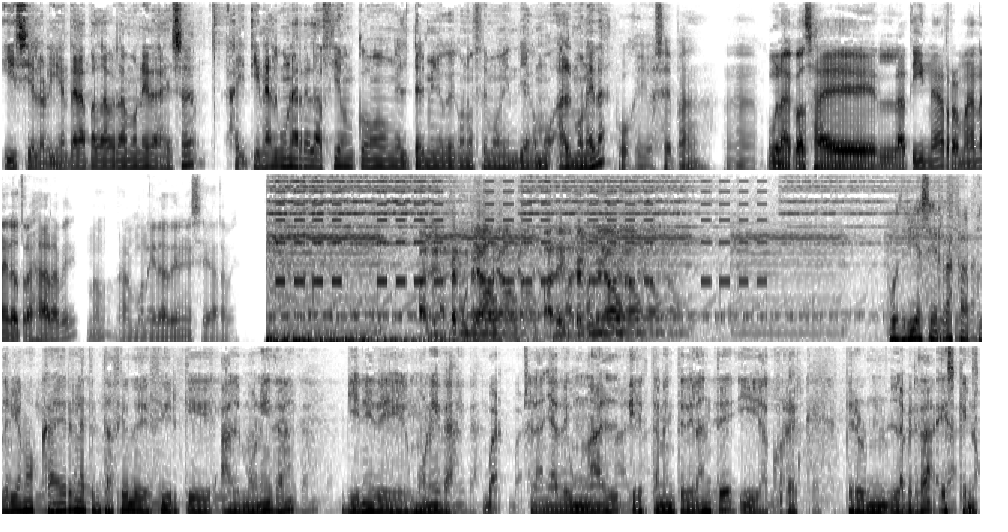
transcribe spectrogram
¿y si el origen de la palabra moneda es esa? ¿hay- ¿Tiene alguna relación con el término que conocemos hoy en día como almoneda? Pues que yo sepa. eh, una cosa es latina, romana, y la otra es árabe, ¿no? Almoneda deben ser árabe. Alerta cuñado, alerta cuñado. Podría ser, Rafa, podríamos caer en la tentación de decir que almoneda viene de moneda. Bueno, se le añade un al directamente delante y a correr. Pero la verdad es que no.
